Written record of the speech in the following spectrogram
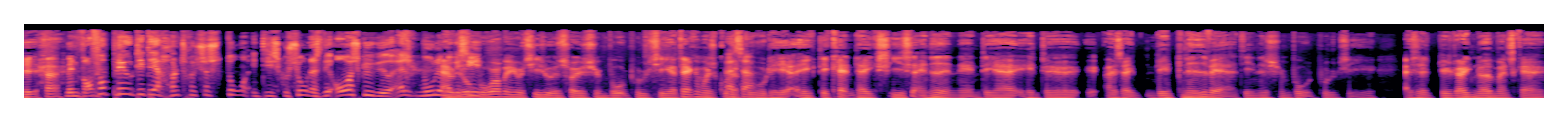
ja. men hvorfor blev det der håndtryk så stor en diskussion? Altså, det overskyggede jo alt muligt, man Jamen, kan nu sige. bruger man jo tit udtryk i symbolpolitik, og der kan man sgu Altså- da bruge det her. Ikke? Det kan da ikke siges andet end, end det er et, øh, altså et lidt nedværdigende symbolpolitik. Altså, det er jo ikke noget, man skal,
